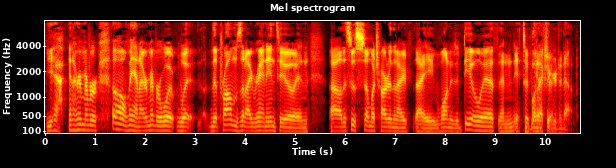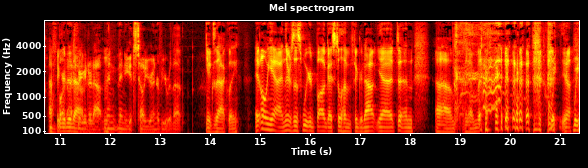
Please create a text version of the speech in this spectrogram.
yeah and i remember oh man i remember what what the problems that i ran into and oh this was so much harder than i i wanted to deal with and it took but i figured it out. I figured but it I out. figured it out. Mm-hmm. and then, then you get to tell your interviewer that. Exactly and, oh yeah, and there's this weird bug I still haven't figured out yet, and um, yeah, we, yeah. we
